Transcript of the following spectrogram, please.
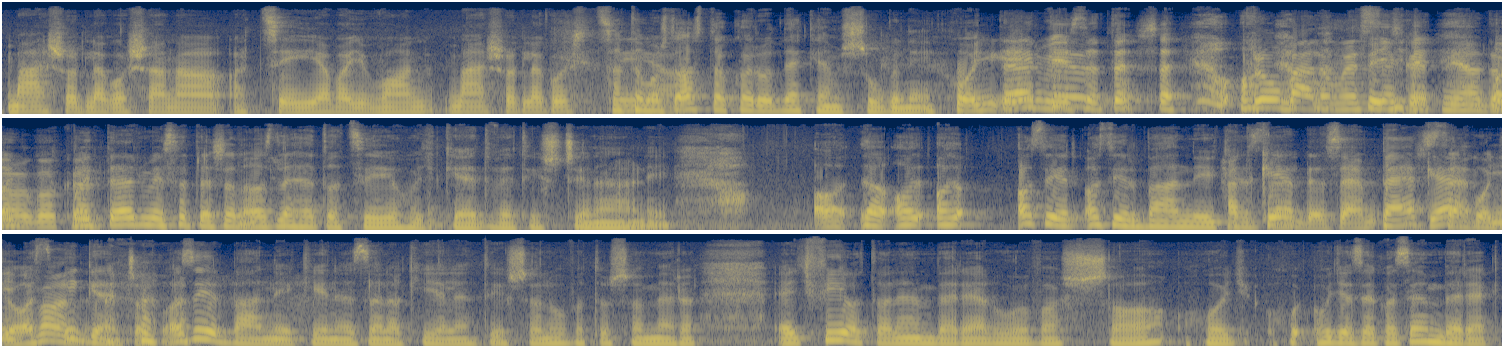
másodlagosan a, a célja, vagy van másodlagos célja? Hát most azt akarod nekem sugni, hogy természetesen... Próbálom összekötni a dolgokat. Hogy, hogy természetesen az lehet a célja, hogy kedvet is csinálni. A, a, azért, azért bánnék hát ezzel. kérdezem, Persze, igen, hogy az. Van? Igen, csak azért bánnék én ezzel a kijelentéssel óvatosan, mert egy fiatal ember elolvassa, hogy, hogy ezek az emberek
